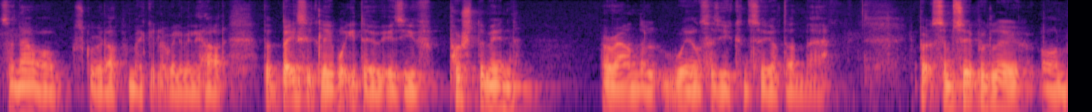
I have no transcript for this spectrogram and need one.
so now I'll screw it up and make it look really, really hard. But basically what you do is you've pushed them in around the wheels as you can see I've done there. Put some super glue on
